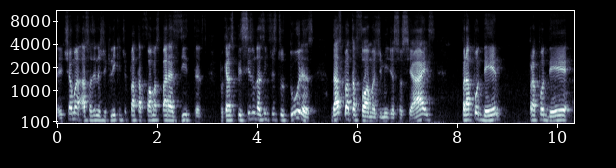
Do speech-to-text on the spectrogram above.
A gente chama as fazendas de clique de plataformas parasitas, porque elas precisam das infraestruturas das plataformas de mídias sociais para poder para poder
